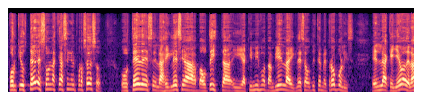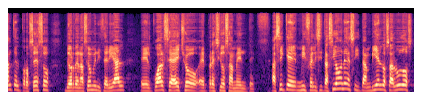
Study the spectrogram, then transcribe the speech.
porque ustedes son las que hacen el proceso. Ustedes, eh, las iglesias bautistas y aquí mismo también la iglesia bautista de Metrópolis, es la que lleva adelante el proceso de ordenación ministerial el cual se ha hecho eh, preciosamente. Así que mis felicitaciones y también los saludos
